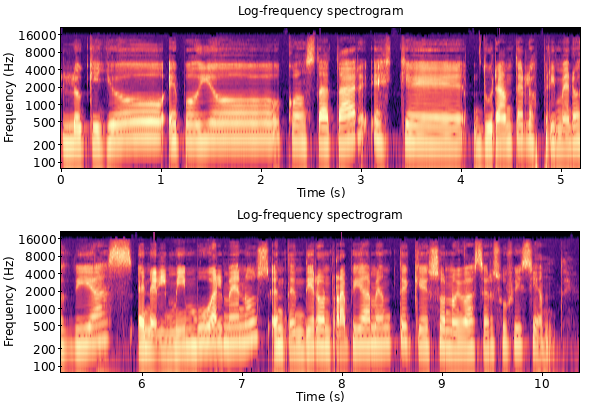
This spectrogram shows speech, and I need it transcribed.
Lo que yo he podido constatar es que durante los primeros días, en el MIMBU al menos, entendieron rápidamente que eso no iba a ser suficiente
